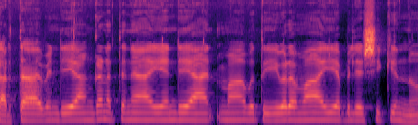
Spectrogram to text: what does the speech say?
കർത്താവിന്റെ അങ്കണത്തിനായി എന്റെ ആത്മാവ് തീവ്രമായി അഭിലഷിക്കുന്നു.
